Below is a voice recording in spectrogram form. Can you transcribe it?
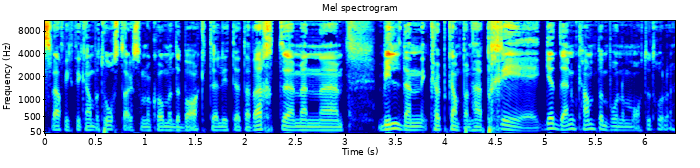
svært viktig kamp på torsdag, som vi kommer tilbake til litt etter hvert. Men vil den cupkampen her prege den kampen på noen måte, tror du?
